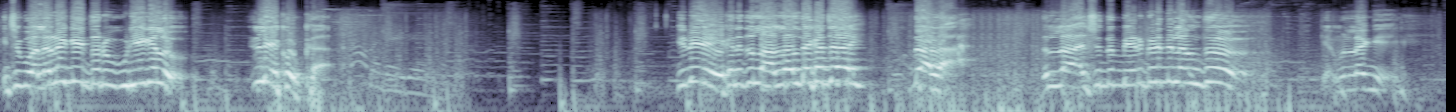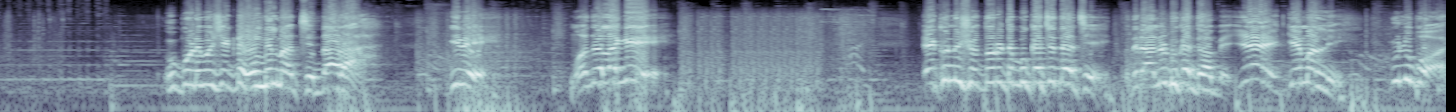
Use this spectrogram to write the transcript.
কিছু বলার আগে তোর উড়িয়ে গেল? লেখক কিরে, এখানে তো লাল লাল দেখা যায়। তো লাল শুধু বের করে দিলাম তো। কেমন লাগে? উপরে বসে একটা হ্যান্ডেল মারছে, দাঁড়া। কিরে, মজা লাগে? এখনও সতেরোটা বুকাচোদা আছে ওদের আলু ঢুকাতে হবে। এ কে মারলি? গুলু পর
